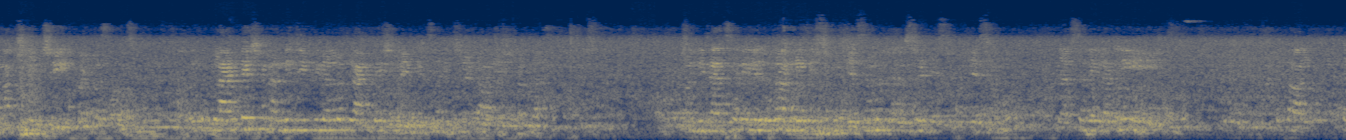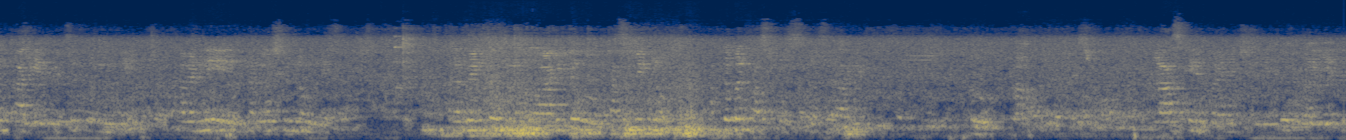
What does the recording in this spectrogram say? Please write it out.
మార్చి నుంచి ఇప్పటి ప్లాంటేషన్ అన్ని జీపీలలో ప్లాంటేషన్ అయిపోయింది సార్ ఇచ్చిన టార్గెట్ మళ్ళీ నర్సరీలు కూడా అన్ని డిస్ట్రిబ్యూట్ చేసాము పోస్టర్ డిస్ట్రిబ్యూట్ చేసాము నర్సరీలన్నీ అంటే ఖాళీ ఖాళీ అయిపోయి సార్ కొన్ని ఉన్నాయి. అవన్నీ కన్వర్షన్లో ఉన్నాయి సార్ గవర్నమెంట్ మనకు ఆడిట్ ఫస్ట్ వీక్లో అక్టోబర్ ఫస్ట్ వస్తుంది sir audit last year financial year year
